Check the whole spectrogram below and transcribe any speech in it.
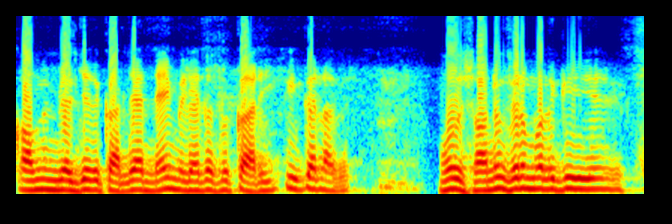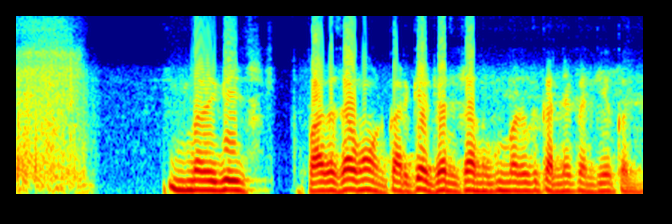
ਕੰਮ ਮਿਲ ਜੇ ਤਾਂ ਕਰ ਲਿਆ ਨਹੀਂ ਮਿਲਿਆ ਤਾਂ ਫਿਰ ਘਰ ਹੀ ਕੀ ਕਰਨਾ ਫਿਰ ਹੁਣ ਸਾਨੂੰ ਫਿਰ ਮਤਲਬ ਕਿ ਮਤਲਬ ਕਿ ਫਾਦਰ ਸਾਹਿਬ ਹੋਣ ਕਰਕੇ ਫਿਰ ਸਾਨੂੰ ਮਦਦ ਕਰਨੀ ਪੈਂਦੀ ਹੈ ਕਰਨੀ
